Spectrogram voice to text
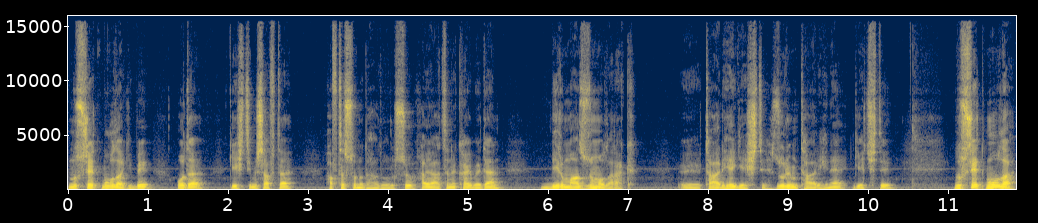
Nusret Muğla gibi o da geçtiğimiz hafta hafta sonu daha doğrusu hayatını kaybeden bir mazlum olarak e, tarihe geçti. Zulüm tarihine geçti. Nusret Muğla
